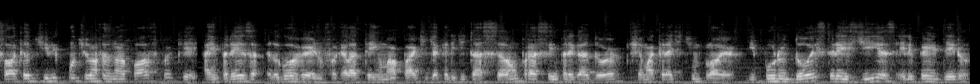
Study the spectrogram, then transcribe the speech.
só que eu tive que continuar fazendo a pós porque a empresa é do governo, só que ela tem uma parte de acreditação para ser empregador que chama Credit Employer. E por dois, três dias eles perderam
